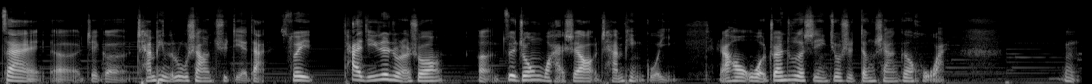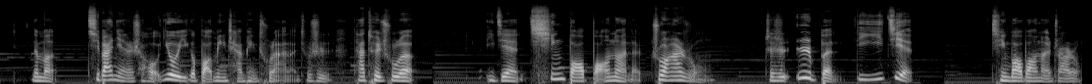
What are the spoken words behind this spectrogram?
在呃这个产品的路上去迭代，所以他已经认准了说，嗯，最终我还是要产品国营，然后我专注的事情就是登山跟户外，嗯，那么七八年的时候，又一个保命产品出来了，就是它推出了一件轻薄保暖的抓绒，这是日本第一件轻薄保暖抓绒。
